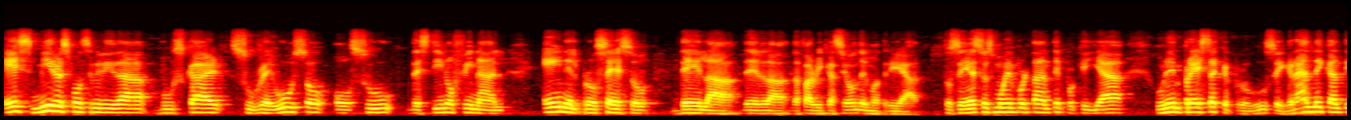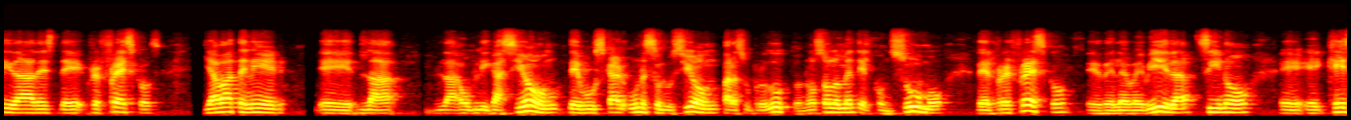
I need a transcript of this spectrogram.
es mi responsabilidad buscar su reuso o su destino final en el proceso de la, de la, fabricación del material. Entonces, eso es muy importante porque ya una empresa que produce grandes cantidades de refrescos ya va a tener eh, la, la, obligación de buscar una solución para su producto, no solamente el consumo del refresco, eh, de la bebida, sino eh, eh, qué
